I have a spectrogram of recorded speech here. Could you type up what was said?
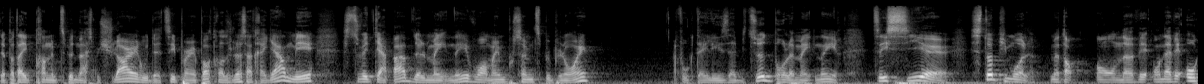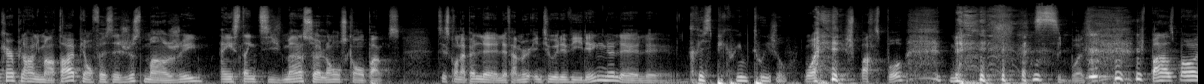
de peut-être prendre un petit peu de masse musculaire ou de tu sais peu importe rendu là ça te regarde, mais si tu veux être capable de le maintenir, voire même pousser un petit peu plus loin, faut que tu aies les habitudes pour le maintenir. Tu sais, si, euh, si toi puis moi, là, mettons, on avait, on avait aucun plan alimentaire puis on faisait juste manger instinctivement selon ce qu'on pense. Tu sais, ce qu'on appelle le, le fameux intuitive eating, là, le, le- Krispy Kreme tous les jours. Ouais, je pense pas. Mais, c'est bon. Je pense pas,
